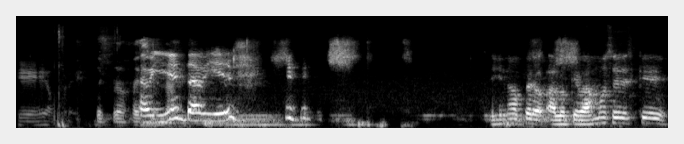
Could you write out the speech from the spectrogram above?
Eh, Está bien, está bien. Sí, no, pero a lo que vamos es que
